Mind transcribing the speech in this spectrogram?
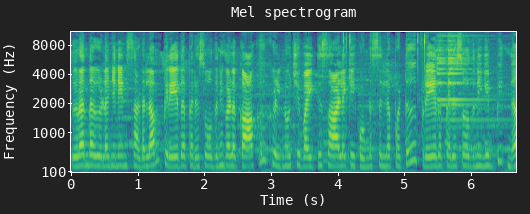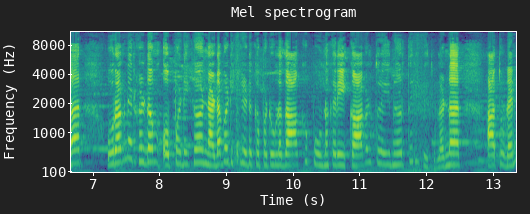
இறந்த இளைஞனின் சடலம் பிரேத பரிசோதனைகளுக்காக கிளிநொச்சி வைத்தியசாலைக்கு கொண்டு செல்லப்பட்டு பிரேத பரிசோதனையின் பின்னர் உறவினர்களிடம் ஒப்படைக்க நடவடிக்கை எடுக்கப்பட்டுள்ளதாக பூநகரி காவல்துறையினர் தெரிவித்துள்ளனர். அத்துடன்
